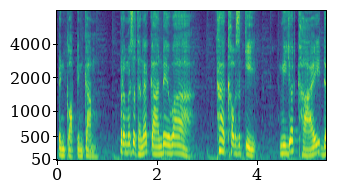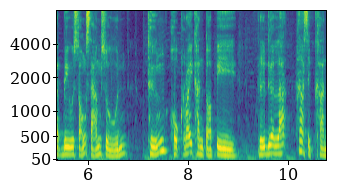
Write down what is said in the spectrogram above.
เป็นกอบเป็นกำประเมินสถานการณ์ได้ว่า ถ้าคาวาสกิมียอดขาย W230 ถึง 600 คันต่อปี หรือเดือนละ 50 คัน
